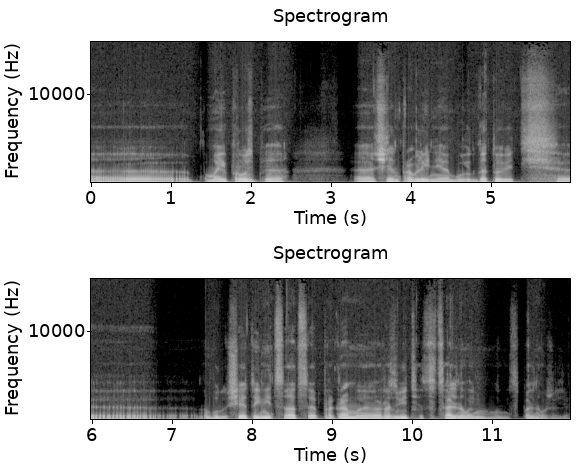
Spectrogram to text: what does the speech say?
э, по моей просьбе э, член правления будет готовить э, на будущее, это инициация программы развития социального и муниципального жилья.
